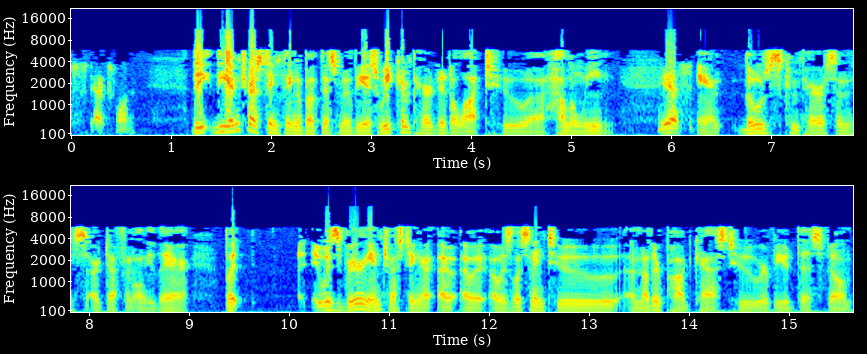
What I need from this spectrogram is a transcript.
just excellent. The the interesting thing about this movie is we compared it a lot to uh, Halloween, Yes, and those comparisons are definitely there. But it was very interesting. I, I, I was listening to another podcast who reviewed this film,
